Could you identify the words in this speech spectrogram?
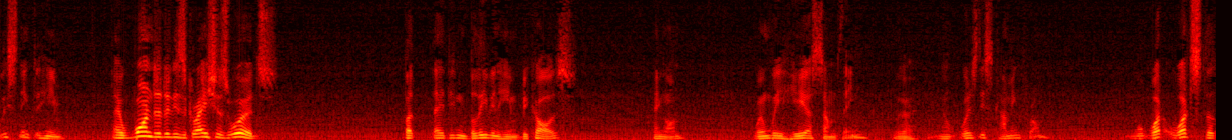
listening to him. They wondered at his gracious words. But they didn't believe in him because, hang on, when we hear something, we go, you know, where's this coming from? What, what's the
